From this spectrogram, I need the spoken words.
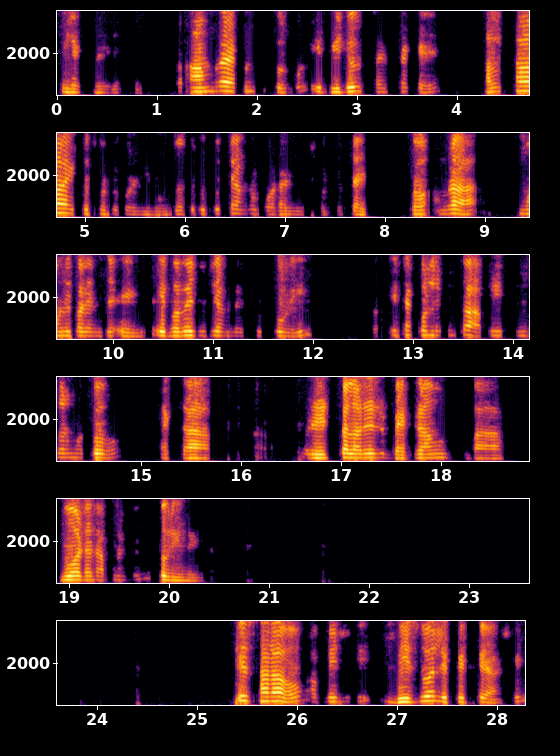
সিলেক্ট হয়ে গেছে তো আমরা এখন কি করব, এই ভিডিও সাইজটাকে হালকা একটু ছোট করে নিব যতটুকুতে আমরা বর্ডার ইউজ করতে চাই তো আমরা মনে করেন যে এই এইভাবে যদি আমরা একটু করি এটা করলে কিন্তু আপনি সুন্দর মতো একটা রেড কালারের ব্যাকগ্রাউন্ড বা বর্ডার আপনার জন্য তৈরি হয়ে যাবে। এছাড়াও আপনি যদি ভিজুয়াল ইফেক্টে আসেন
